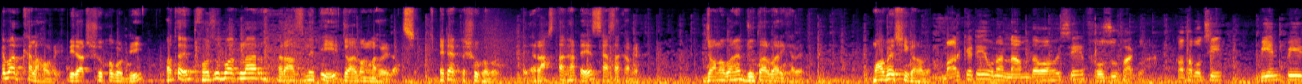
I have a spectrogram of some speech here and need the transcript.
এবার খেলা হবে। বিরাট সুখবর দিই। অতএব ফজু পাগলার রাজনীতি জয় বাংলা হয়ে যাচ্ছে। এটা একটা সুখবর। রাস্তাঘাটে চেঁচা খাবেন। জনগণের জুতার বাড়ি খাবেন। মবের শিকার হবেন। মার্কেটে ওনার নাম দেওয়া হয়েছে ফজু পাগলা। কথা বলছি বিএনপির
